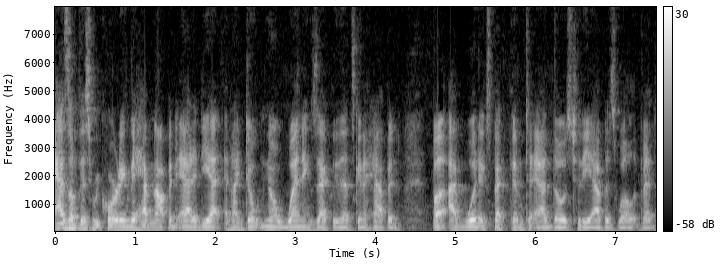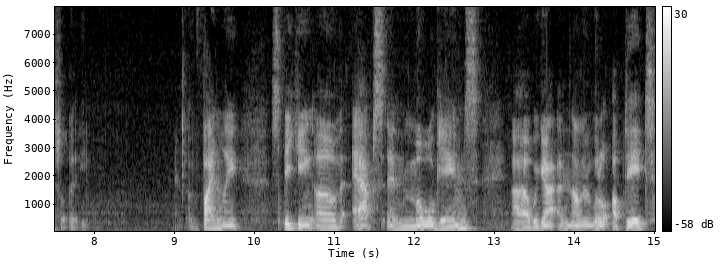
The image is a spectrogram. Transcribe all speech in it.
as of this recording, they have not been added yet, and I don't know when exactly that's going to happen, but I would expect them to add those to the app as well eventually. Finally, speaking of apps and mobile games, uh, we got another little update,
